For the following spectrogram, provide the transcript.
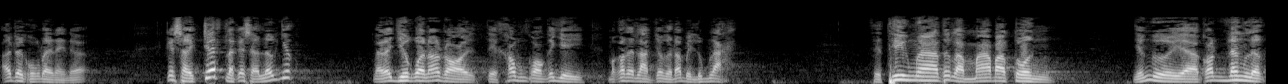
ở trên cuộc đời này nữa. Cái sợ chết là cái sợ lớn nhất. Mà đã vượt qua nó rồi thì không còn cái gì mà có thể làm cho người đó bị lung lay. Thì thiên ma tức là ma ba tuần, những người à, có năng lực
